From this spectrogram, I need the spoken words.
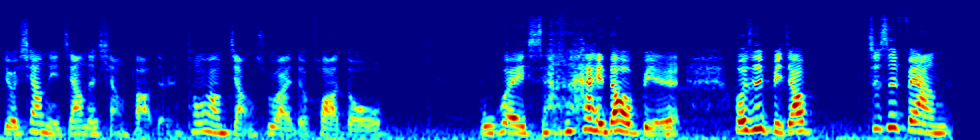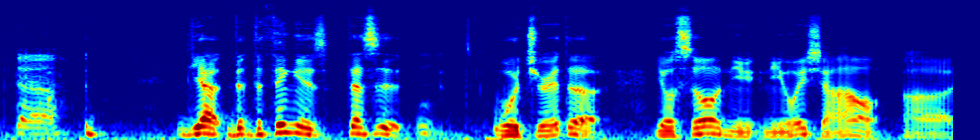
有像你这样的想法的人，通常讲出来的话都不会伤害到别人，或是比较就是非常的 Yeah, the the thing is，但是嗯我觉得有时候你你会想要呃，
